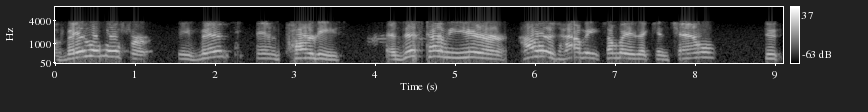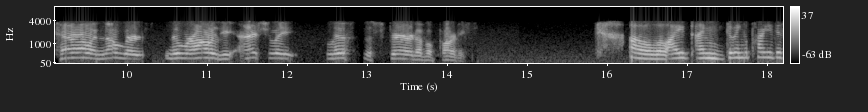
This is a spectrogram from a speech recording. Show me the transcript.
Available for events and parties. And this time of year, how is having somebody that can channel, do tarot and numbers, numerology, actually lift the spirit of a party? Oh well, I I'm doing a party this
